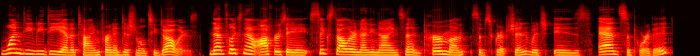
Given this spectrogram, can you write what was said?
one DVD at a time for an additional $2. Netflix now offers a $6.99 per month subscription, which is ad supported.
